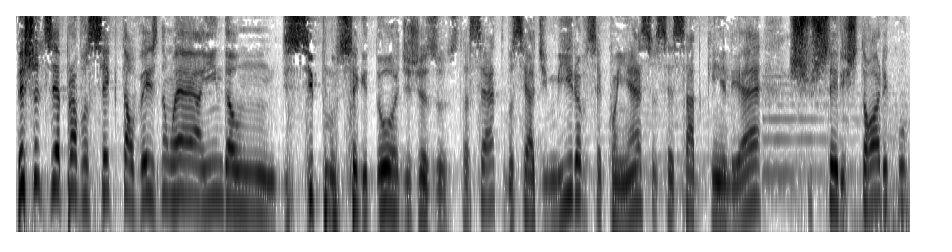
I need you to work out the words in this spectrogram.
Deixa eu dizer para você que talvez não é ainda um discípulo seguidor de Jesus, tá certo? Você admira, você conhece, você sabe quem ele é, ser histórico,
